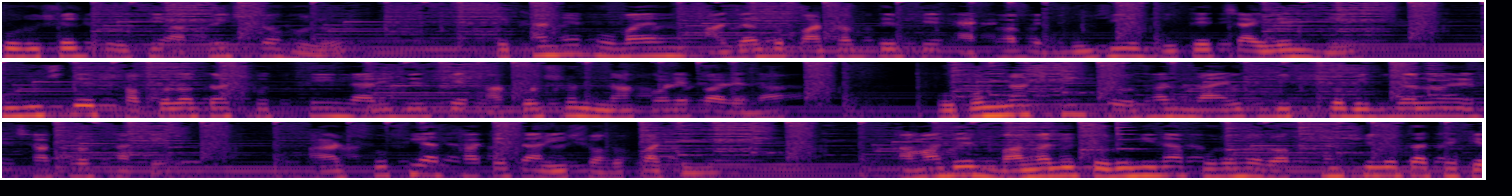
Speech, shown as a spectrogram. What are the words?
পুরুষের প্রতি আকৃষ্ট হল? এখানে হুমায়ুন আজাদ পাঠকদেরকে একভাবে বুঝিয়ে দিতে চাইলেন যে, পুরুষদের সফলতা সত্যিই নারীদেরকে আকর্ষণ না করে পারে না উপন্যাসটির প্রধান নায়ক বিশ্ববিদ্যালয়ের ছাত্র থাকে, আর সুফিয়া থাকে তারই সহপাঠিনী আমাদের বাঙালি তরুণীরা পুরনো রক্ষণশীলতা থেকে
